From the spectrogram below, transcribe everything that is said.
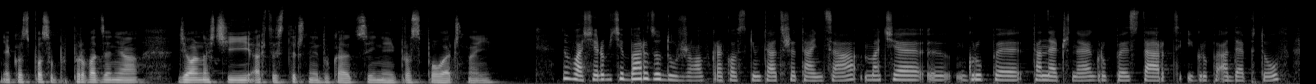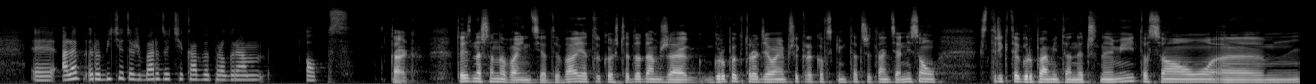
jako sposób prowadzenia działalności artystycznej, edukacyjnej, prospołecznej. No właśnie, robicie bardzo dużo w krakowskim Teatrze Tańca. Macie y, grupy taneczne, grupy start i grupy adeptów, y, ale robicie też bardzo ciekawy program OPS, tak, to jest nasza nowa inicjatywa. Ja tylko jeszcze dodam, że grupy, które działają przy krakowskim Teatrze Tańca nie są stricte grupami tanecznymi, to są um,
